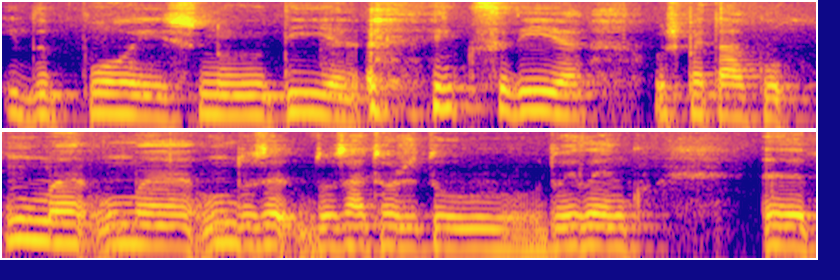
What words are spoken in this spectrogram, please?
e depois no dia em que seria o espetáculo uma, uma, um dos, dos atores do, do elenco uh,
